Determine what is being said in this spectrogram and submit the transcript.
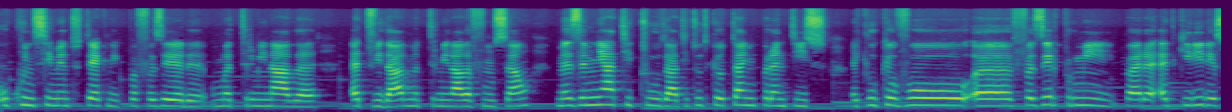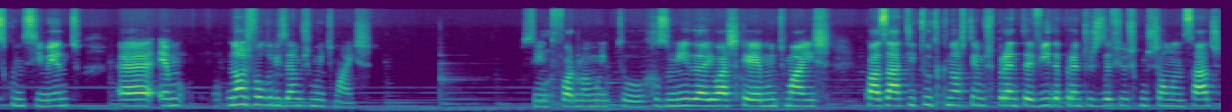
o conhecimento técnico para fazer uma determinada atividade, uma determinada função, mas a minha atitude, a atitude que eu tenho perante isso, aquilo que eu vou fazer por mim para adquirir esse conhecimento, é, nós valorizamos muito mais. Sim, de forma muito resumida, eu acho que é muito mais quase a atitude que nós temos perante a vida, perante os desafios que nos são lançados,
